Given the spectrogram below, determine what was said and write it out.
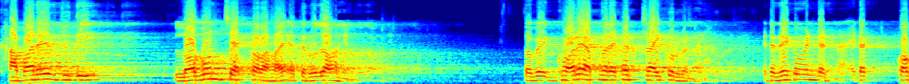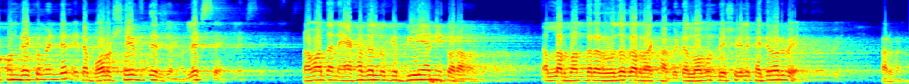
খাবারের যদি লবণ চেক করা হয়, এতে রোজা ভাঙে না। তবে ঘরে আপনারা এটা ট্রাই করবেন না। এটা রেকমেন্ডেড না। এটা কখন রেকমেন্ডেড এটা বড় শেফদের জন্য। লেটসে রমাদানে এক হাজার লোকের বিরিয়ানি করা হবে আল্লাহর বান্দারা রোজাদার রাখাবে। এটা লবণ বেশি হলে খাইতে পারবে? পারবে না।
